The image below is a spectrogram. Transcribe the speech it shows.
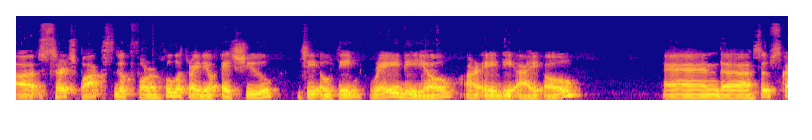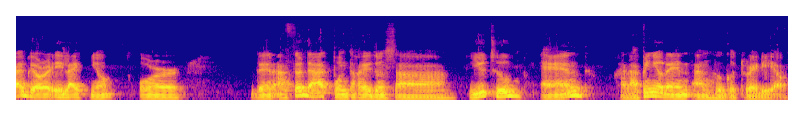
uh, search box, look for Hugot Radio, H-U-G-O-T, Radio, R-A-D-I-O. And uh, subscribe or i-like nyo. Or then after that, punta kayo dun sa YouTube and hanapin nyo rin ang Hugot Radio.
